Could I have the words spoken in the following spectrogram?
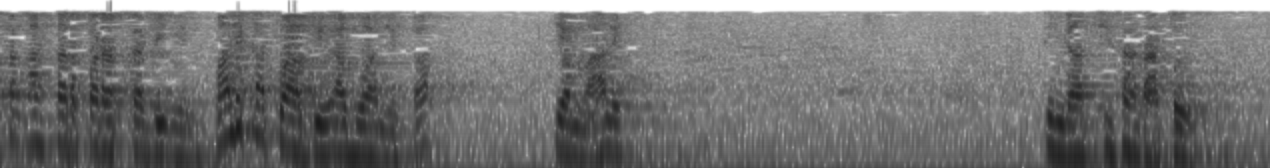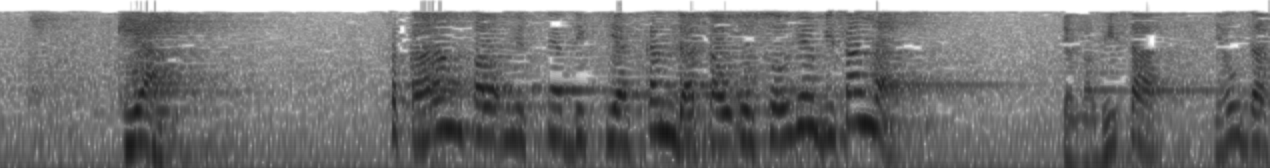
tentang asar para tabi'in? Malik atau Abi Abu Hanifah? Ya Malik. Tinggal sisa satu. Kias. Sekarang kalau misalnya dikiaskan tidak tahu usulnya bisa nggak? Ya nggak bisa. Ya udah.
